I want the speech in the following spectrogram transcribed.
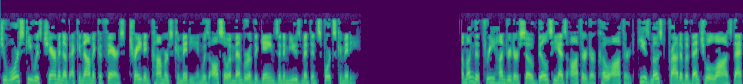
Jaworski was chairman of Economic Affairs, Trade and Commerce Committee and was also a member of the Games and Amusement and Sports Committee. Among the 300 or so bills he has authored or co-authored, he is most proud of eventual laws that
